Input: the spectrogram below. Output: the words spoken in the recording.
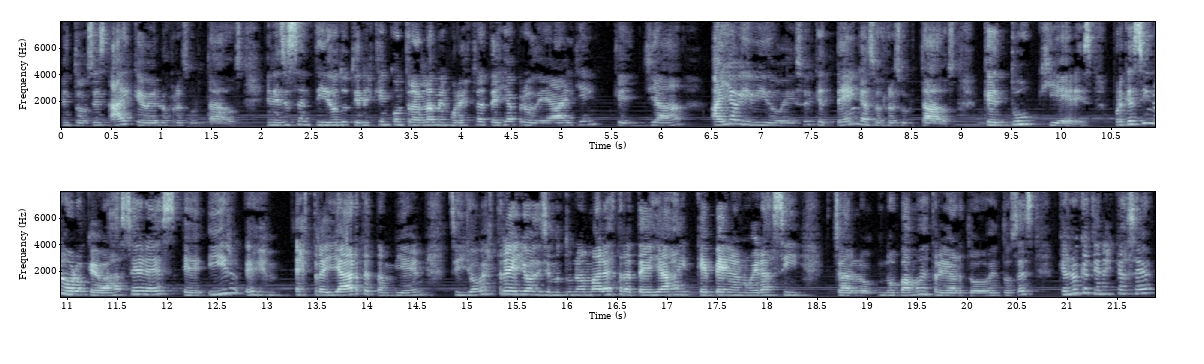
Entonces, hay que ver los resultados. En ese sentido, tú tienes que encontrar la mejor estrategia, pero de alguien que ya haya vivido eso y que tenga esos resultados que tú quieres. Porque si no, lo que vas a hacer es eh, ir, eh, estrellarte también. Si yo me estrello diciéndote una mala estrategia, ay, qué pena, no era así. O sea, nos vamos a estrellar todos. Entonces, ¿qué es lo que tienes que hacer?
